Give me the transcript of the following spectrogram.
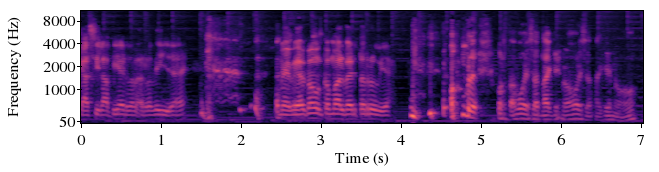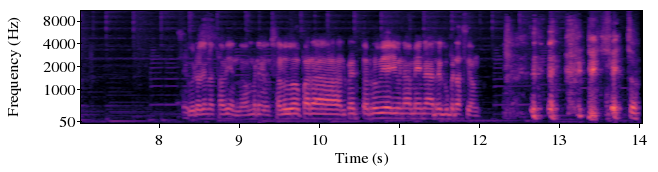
Casi la pierdo la rodilla, ¿eh? Me veo como, como Alberto Rubia. Hombre, por favor, ese ataque no, ese ataque no. Seguro que no está viendo, hombre. Un saludo para Alberto Rubia y una amena recuperación. Perfecto.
